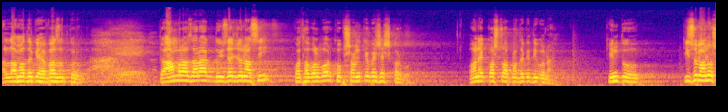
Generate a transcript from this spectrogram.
আল্লাহ আমাদেরকে হেফাজত করুক। তো আমরা যারা দুই, চারজন আছি, কথা বলব, খুব সংক্ষেপে শেষ করব। অনেক কষ্ট আপনাদেরকে দিব না। কিন্তু কিছু মানুষ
